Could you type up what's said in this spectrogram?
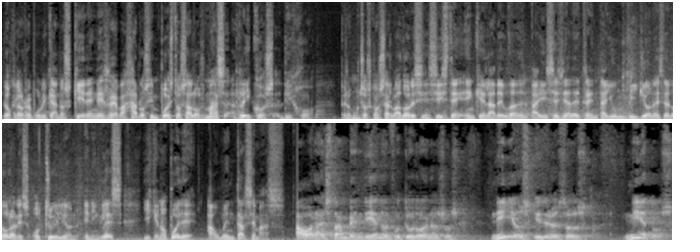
Lo que los republicanos quieren es rebajar los impuestos a los más ricos, dijo. Pero muchos conservadores insisten en que la deuda del país es ya de 31 billones de dólares, o trillion en inglés, y que no puede aumentarse más. Ahora están vendiendo el futuro de nuestros niños y de nuestros nietos.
